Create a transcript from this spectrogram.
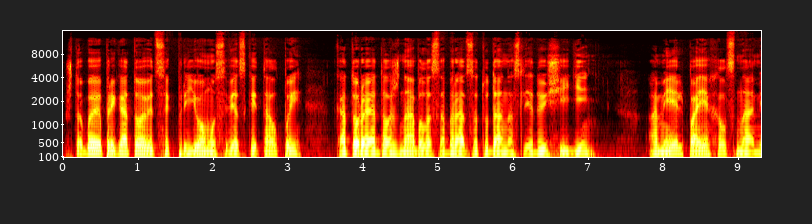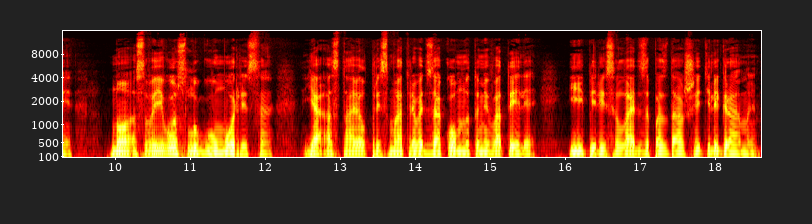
чтобы приготовиться к приему светской толпы, которая должна была собраться туда на следующий день. Амель поехал с нами, но своего слугу Морриса я оставил присматривать за комнатами в отеле и пересылать запоздавшие телеграммы.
